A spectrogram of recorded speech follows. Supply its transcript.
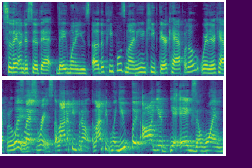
So they understood that they want to use other people's money and keep their capital where their capital With is. less risk. A lot of people don't. A lot of people when you put all your your eggs in one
